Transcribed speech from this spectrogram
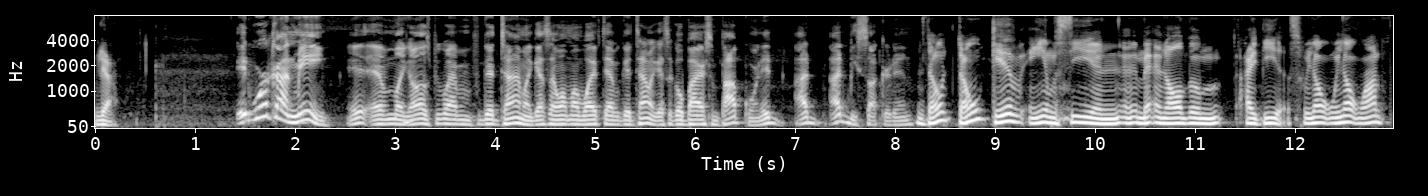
yeah. It'd work on me. It, I'm like, oh, those people having a good time. I guess I want my wife to have a good time. I guess I'll go buy her some popcorn. It, I'd, I'd be suckered in. Don't don't give AMC and and, and all them ideas. We don't we don't want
